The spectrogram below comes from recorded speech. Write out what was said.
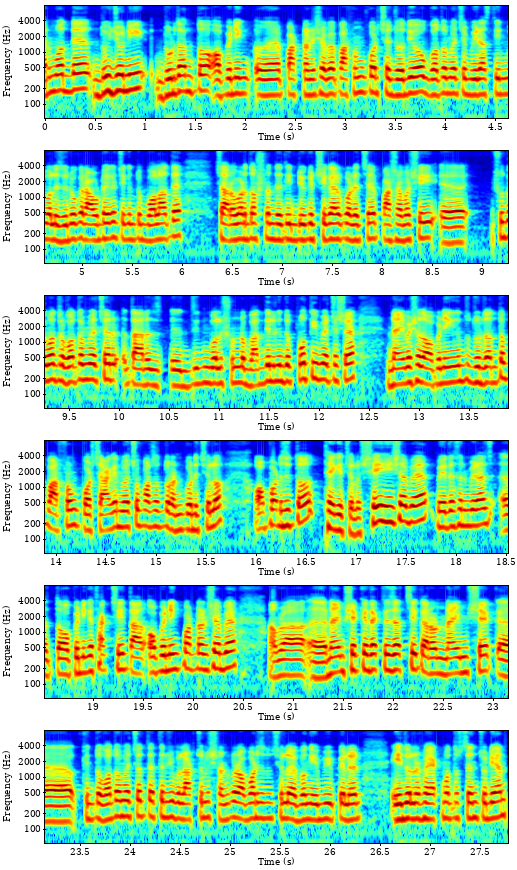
এর মধ্যে দুজনই দুর্দান্ত ওপেনিং পার্টনার হিসেবে পারফর্ম করছে। যদিও গত ম্যাচে মিরাজ তিন বলে জিরো করে আউট হয়ে গেছে, কিন্তু বলাতে চার ওভার দশ রান দিয়ে তিনটি উইকেট শিকার করেছে। পাশাপাশি শুধুমাত্র গত ম্যাচের তার তিন বলে শূন্য বাদ দিলে কিন্তু প্রতি ম্যাচে সে নাইমের সাথে ওপেনিং কিন্তু দুর্দান্ত পারফর্ম করছে। আগের ম্যাচও পঁচাত্তর রান করেছিল, অপরাজিত থেকেছিল। সেই হিসাবে মেহেদ হাসান মিরাজ তো ওপেনিংয়ে থাকছে তার ওপেনিং পার্টনার হিসেবে আমরা নাইম শেখকে দেখতে যাচ্ছি, কারণ নাইম শেখ কিন্তু গত ম্যাচে তেত্রিশ বলে আটচল্লিশ রান করে অপরাজিত ছিল এবং এই বিপিএল এর এই দলের হয়ে একমাত্র সেঞ্চুরিয়ান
